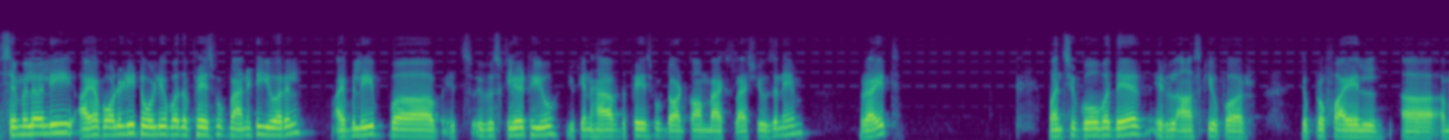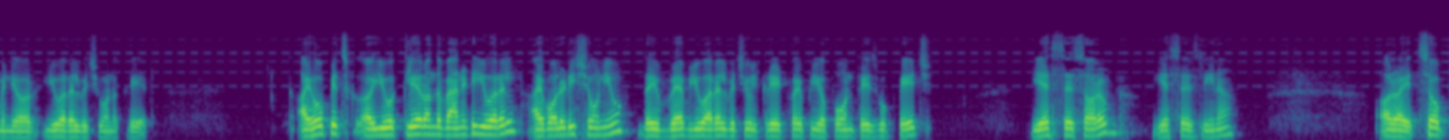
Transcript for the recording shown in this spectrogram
Similarly, I have already told you about the Facebook vanity URL. I believe uh, it's it was clear to you. You can have the facebook.com backslash username, right? Once you go over there, it will ask you for your profile. Uh, I mean your URL which you want to create. I hope it's uh, you are clear on the vanity URL. I've already shown you the web URL which you will create for your phone Facebook page. Yes, says Saurabh. Yes, says Lena. All right. So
